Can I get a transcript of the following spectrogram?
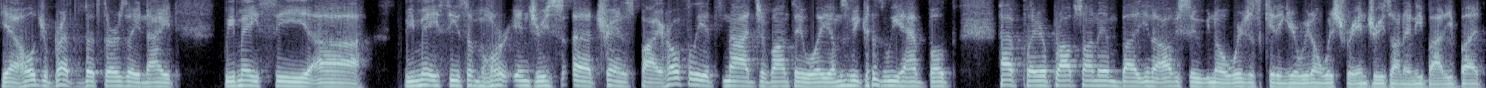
Yeah, yeah, hold your breath. The Thursday night, we may see uh we may see some more injuries uh, transpire. Hopefully, it's not Javonte Williams because we have both have player props on him. But you know, obviously, you know, we're just kidding here. We don't wish for injuries on anybody, but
